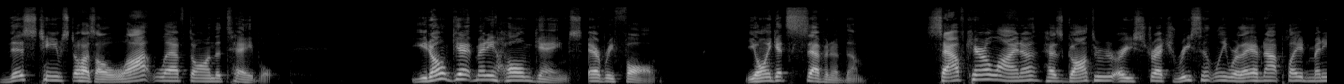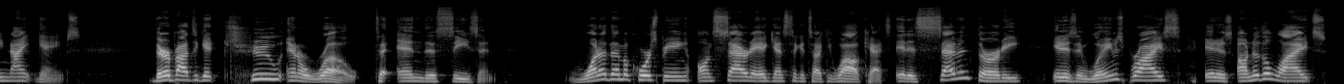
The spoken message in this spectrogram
this team still has a lot left on the table. You don't get many home games every fall. You only get seven of them. South Carolina has gone through a stretch recently where they have not played many night games. They're about to get two in a row to end this season. One of them, of course, being on Saturday against the Kentucky Wildcats. It is 7:30. It is in Williams-Brice. It is under the lights.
